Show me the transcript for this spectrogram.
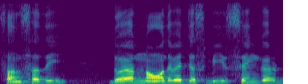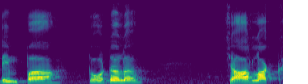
ਸੰਸਦ ਦੀ 2009 ਦੇ ਵਿੱਚ ਜਸਵੀਰ ਸਿੰਘ ਡਿੰਪਾ ਟੋਟਲ 4 ਲੱਖ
